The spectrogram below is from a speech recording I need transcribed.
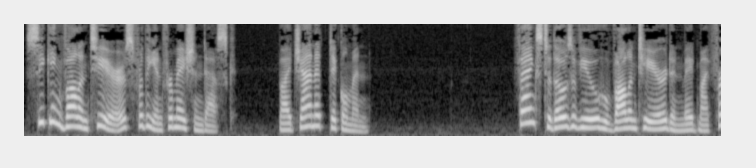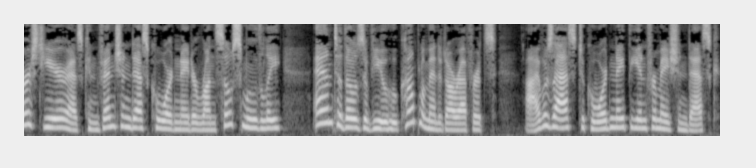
Seeking Volunteers for the Information Desk by Janet Dickelman. Thanks to those of you who volunteered and made my first year as Convention Desk Coordinator run so smoothly and to those of you who complimented our efforts, I was asked to coordinate the information desk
